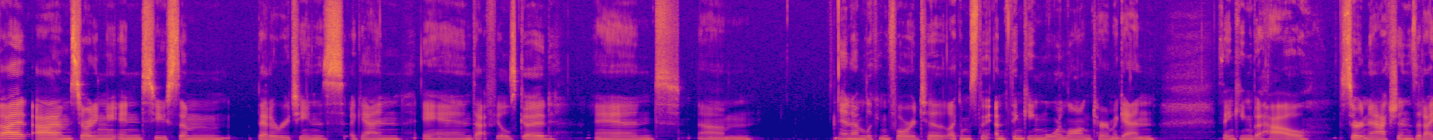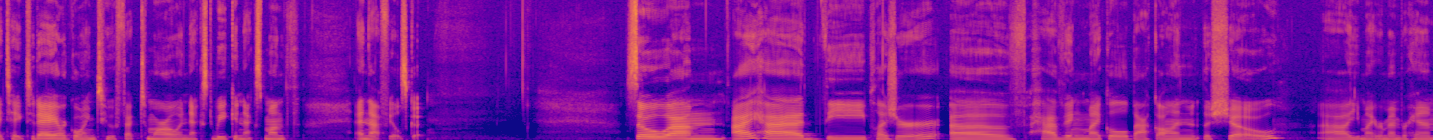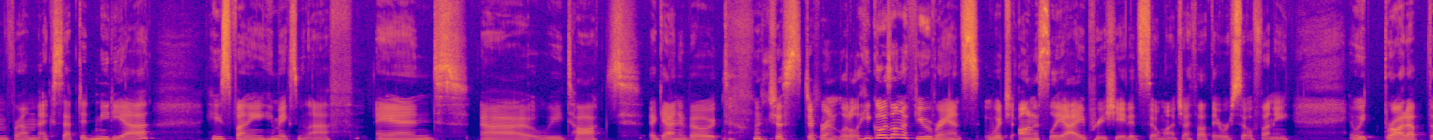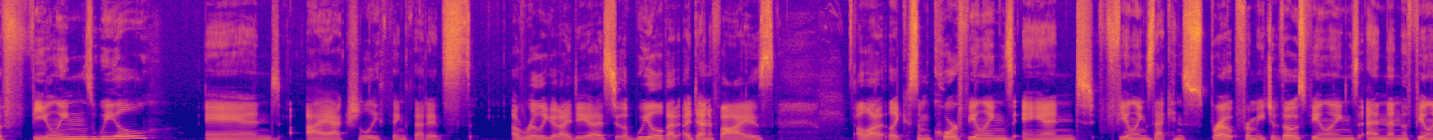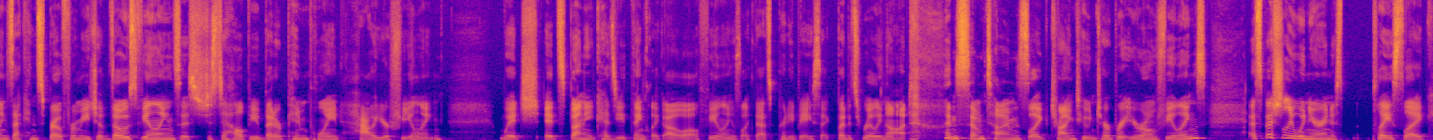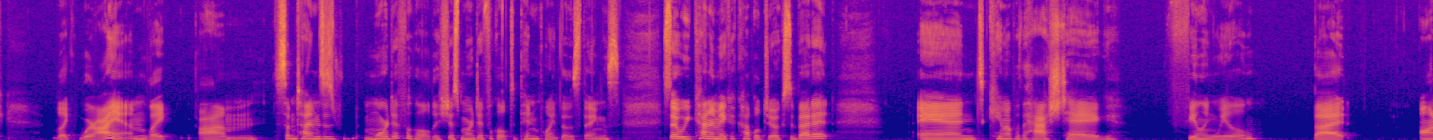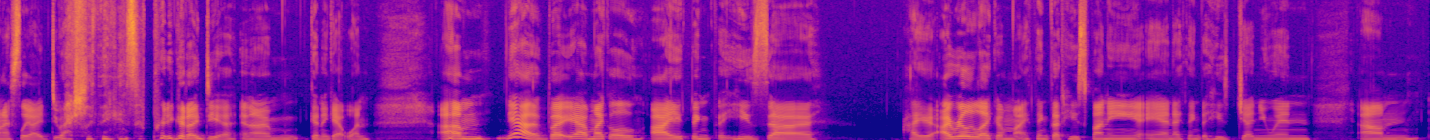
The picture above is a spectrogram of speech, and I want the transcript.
but i'm starting into some better routines again and that feels good. And um, and I'm looking forward to like I'm th- I'm thinking more long term again, thinking about how certain actions that I take today are going to affect tomorrow and next week and next month, and that feels good. So um, I had the pleasure of having Michael back on the show. Uh, you might remember him from Accepted Media he's funny. He makes me laugh. And uh, we talked again about just different little. He goes on a few rants, which honestly I appreciated so much. I thought they were so funny. And we brought up the feelings wheel. And I actually think that it's a really good idea. It's a wheel that identifies a lot like some core feelings and feelings that can sprout from each of those feelings and then the feelings that can sprout from each of those feelings is just to help you better pinpoint how you're feeling which it's funny because you think like oh well feelings like that's pretty basic but it's really not and sometimes like trying to interpret your own feelings especially when you're in a place like like where i am like um, sometimes is more difficult. It's just more difficult to pinpoint those things. So we kind of make a couple jokes about it and came up with a hashtag feeling wheel. But honestly, I do actually think it's a pretty good idea, and I'm going to get one. Um, yeah, but yeah, Michael, I think that he's. Uh, I, I really like him. I think that he's funny and I think that he's genuine. Um,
